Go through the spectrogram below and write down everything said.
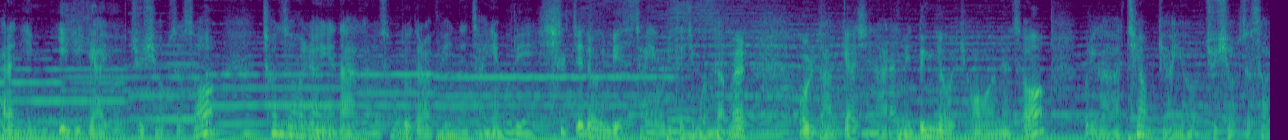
하나님 이기게 하여 주시옵소서. 천성을 향해 나아가는 성도들 앞에 있는 장애물이 실제적인 의미에서 장애물이 되지 못함을 오늘도 함께 하시는 하나님의 능력을 경험하면서 우리가 체험케 하여 주시옵소서.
